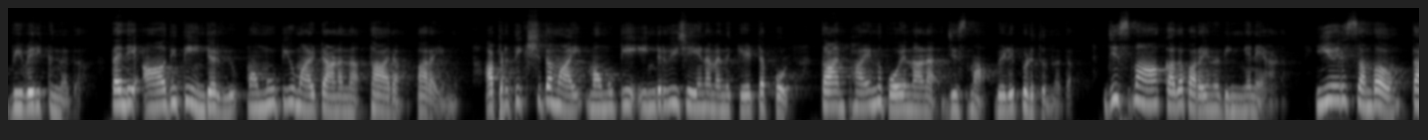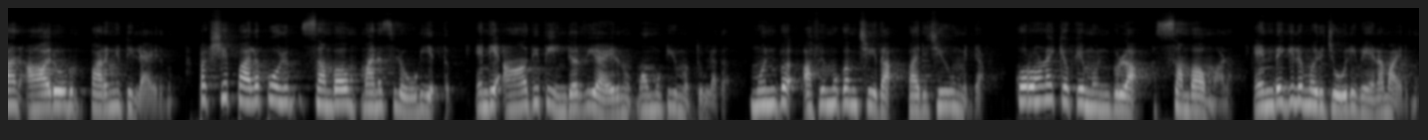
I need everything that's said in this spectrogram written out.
വിവരിക്കുന്നത്. തന്റെ ആദ്യത്തെ ഇന്റർവ്യൂ മമ്മൂട്ടിയുമായിട്ടാണെന്ന് താരം പറയുന്നു. അപ്രതീക്ഷിതമായി മമ്മൂട്ടിയെ ഇന്റർവ്യൂ ചെയ്യണമെന്ന് കേട്ടപ്പോൾ താൻ ഭയന്നു പോയെന്നാണ് ജിസ്മ വെളിപ്പെടുത്തുന്നത്. ജിസ്മ ആ കഥ പറയുന്നത് ഇങ്ങനെയാണ്. ഈ ഒരു സംഭവം താൻ ആരോടും പറഞ്ഞിട്ടില്ലായിരുന്നു. പക്ഷെ പലപ്പോഴും സംഭവം മനസ്സിലോടിയെത്തും എന്റെ ആദ്യത്തെ ഇന്റർവ്യൂ ആയിരുന്നു മമ്മൂട്ടിയുമൊത്തുള്ളത്. മുൻപ് അഭിമുഖം ചെയ്ത പരിചയവുമില്ല. കൊറോണയ്ക്കൊക്കെ മുൻപുള്ള സംഭവമാണ്. എന്തെങ്കിലും ഒരു ജോലി വേണമായിരുന്നു.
